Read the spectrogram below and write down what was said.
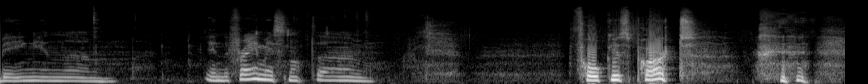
being in um, in the frame is not the um, focus part.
